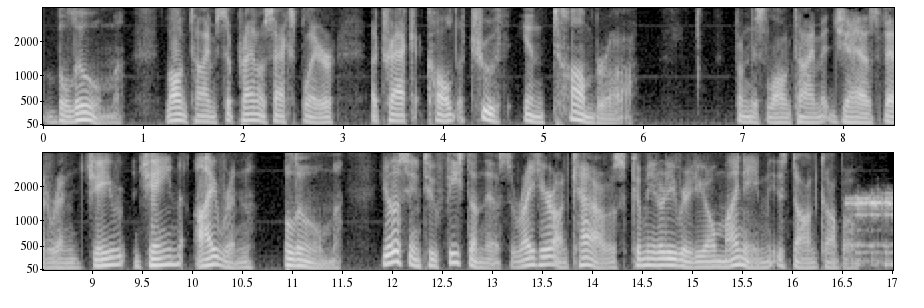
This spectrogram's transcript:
Bloom, longtime soprano sax player, a track called Truth in Timbre from this longtime jazz veteran, J- Jane Ira Bloom. You're listening to Feast on This right here on KOWS Community Radio. My name is Don Campau.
